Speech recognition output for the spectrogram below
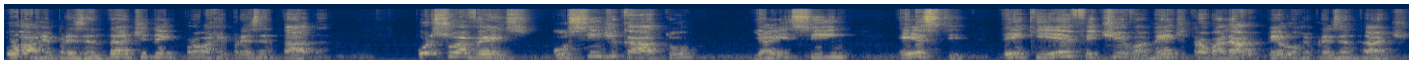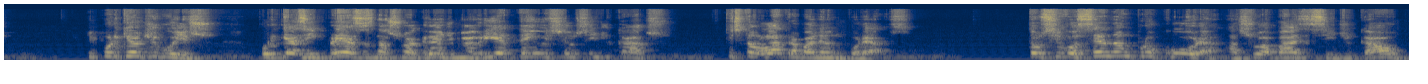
pró-representante nem pró-representada. Por sua vez, o sindicato, e aí sim, este tem que efetivamente trabalhar pelo representante. E por que eu digo isso? Porque as empresas, na sua grande maioria, têm os seus sindicatos, que estão lá trabalhando por elas. Então, se você não procura a sua base sindical,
